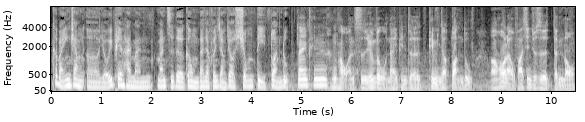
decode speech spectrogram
刻板印象，呃，有一篇还蛮蛮值得跟我们大家分享，叫《兄弟断路》。那一篇很好玩，是原本我那一篇的片名叫《断路》，然后后来我发现就是等楼。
